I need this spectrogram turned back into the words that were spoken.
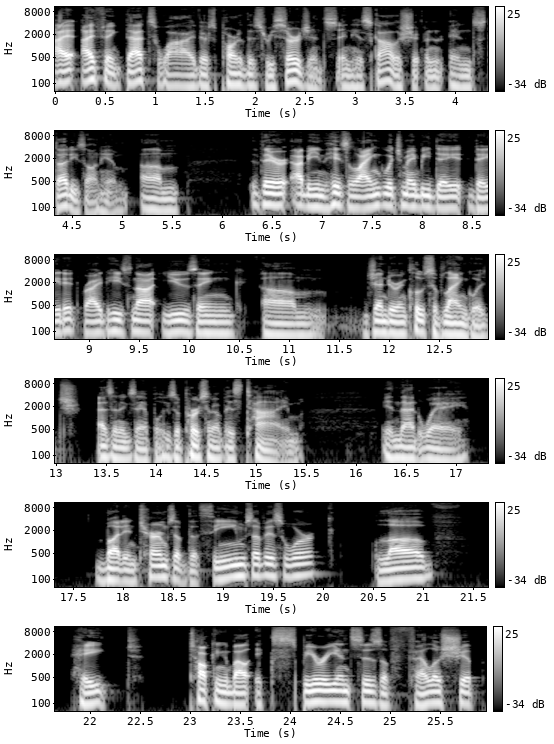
I, I think that's why there's part of this resurgence in his scholarship and, and studies on him. Um, there, I mean, his language may be da- dated, right? He's not using um, gender inclusive language as an example. He's a person of his time in that way. But in terms of the themes of his work, love, hate, talking about experiences of fellowship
